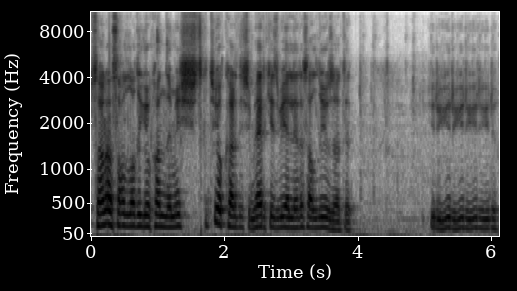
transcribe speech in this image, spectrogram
sana salladı Gökhan demiş. Sıkıntı yok kardeşim. Herkes bir yerlere sallıyor zaten. Yürü yürü yürü yürü yürü.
